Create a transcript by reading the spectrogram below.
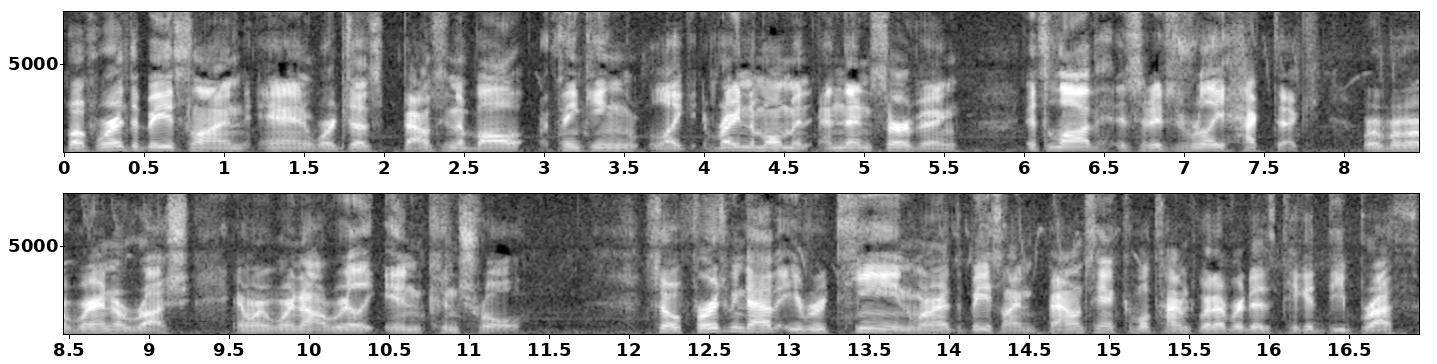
But if we're at the baseline and we're just bouncing the ball, thinking like right in the moment, and then serving, it's a lot. Of, it's it's really hectic. We're, we're, we're in a rush and we're, we're not really in control. So first we need to have a routine when we're at the baseline, bouncing a couple times, whatever it is, take a deep breath,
